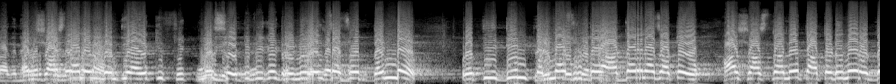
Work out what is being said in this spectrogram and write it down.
आणि शासनाला विनंती आहे की फिटनेस सर्टिफिकेट रिन्युअलचा जो दंड प्रतिदिन पन्नास रुपये आकारला जातो. हा शासनाने तातडीने रद्द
